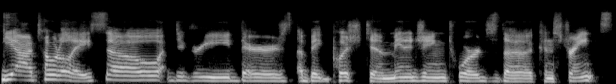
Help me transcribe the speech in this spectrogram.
Yeah, totally. So, Degreed, there's a big push to managing towards the constraints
